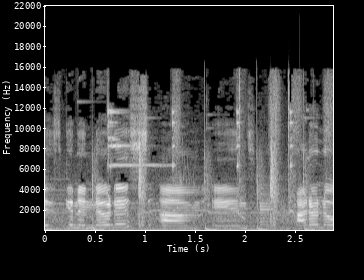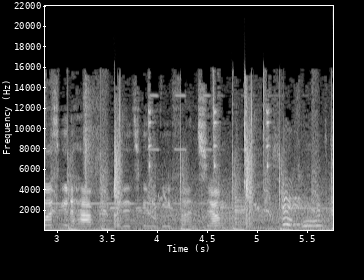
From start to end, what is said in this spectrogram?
is gonna notice, um, and I don't know what's gonna happen, but it's gonna be fun, so stay tuned.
